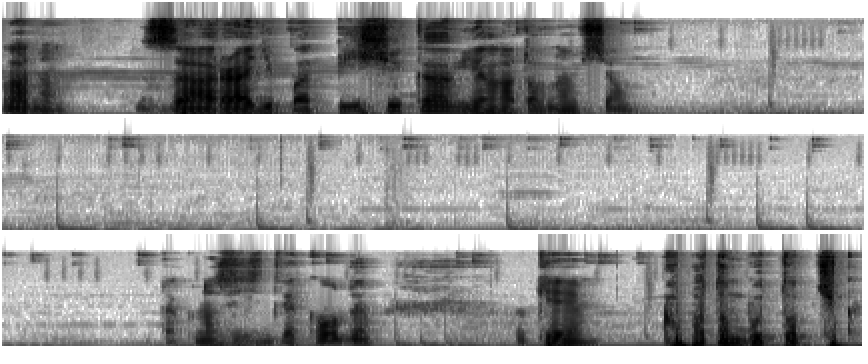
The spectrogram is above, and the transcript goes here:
Ладно заради подписчиков я готов на всем так у нас есть две коды. Окей. А потом будет топчик.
